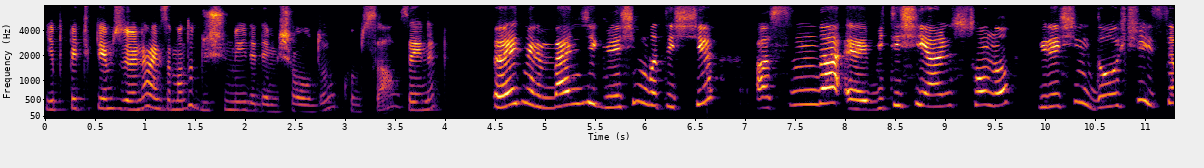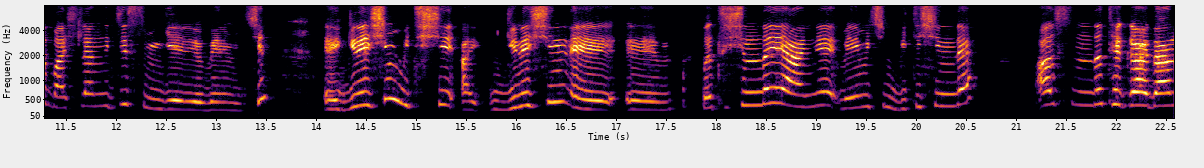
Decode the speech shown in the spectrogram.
yapıp ettiklerimiz üzerine aynı zamanda düşünmeyi de demiş oldu Kumsal. Zeynep? Öğretmenim bence güneşin batışı aslında e, bitişi yani sonu, güneşin doğuşu ise başlangıcı simgeliyor benim için. E, güneşin bitişi, ay, güneşin e, e, batışında yani benim için bitişinde aslında tekrardan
